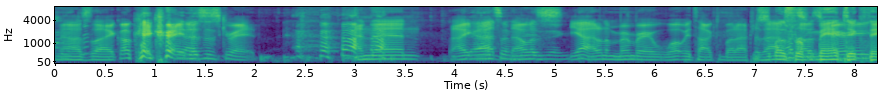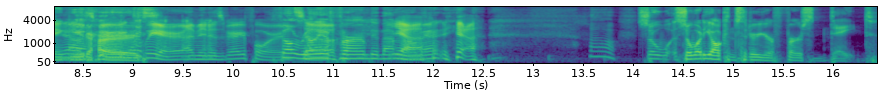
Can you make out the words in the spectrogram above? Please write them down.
And I was like, "Okay, great. This is great." And then I, I That's that was amazing. yeah, I don't remember what we talked about after It's the that. most but that was romantic very- thing yeah, you'd it's very heard. Clear. I mean, it's very forward. Felt really so- affirmed in that yeah, moment. Yeah. Oh. So, so what do y'all consider your first date?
